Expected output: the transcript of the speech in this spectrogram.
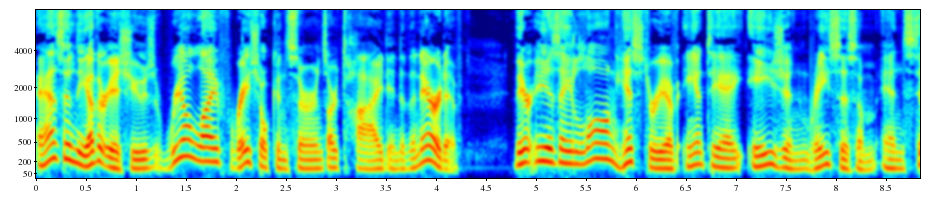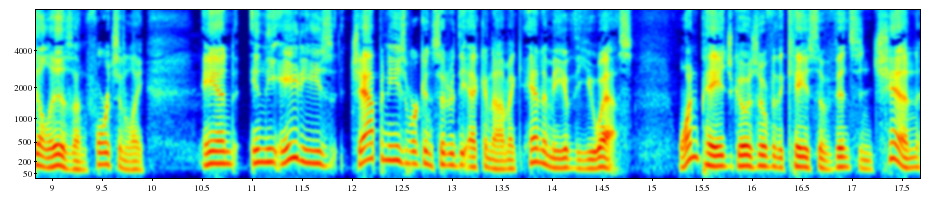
As in the other issues, real life racial concerns are tied into the narrative. There is a long history of anti Asian racism, and still is, unfortunately. And in the 80s, Japanese were considered the economic enemy of the U.S. One page goes over the case of Vincent Chin,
